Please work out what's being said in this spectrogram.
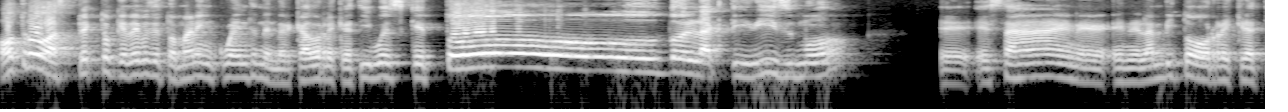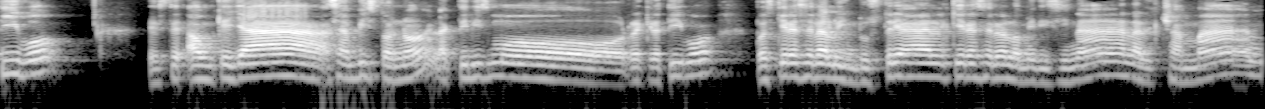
otro aspecto que debes de tomar en cuenta en el mercado recreativo es que todo el activismo eh, está en en el ámbito recreativo este, aunque ya se han visto, ¿no? El activismo recreativo, pues quiere hacer a lo industrial, quiere hacer a lo medicinal, al chamán,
